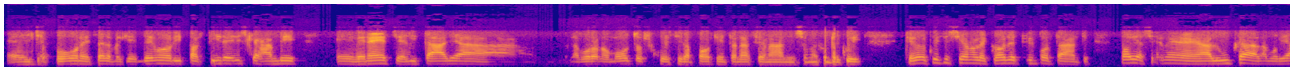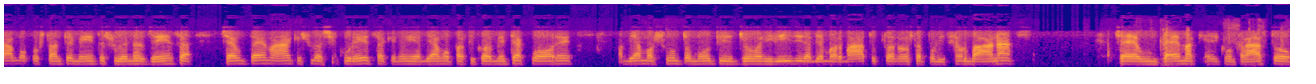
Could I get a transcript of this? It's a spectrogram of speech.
eh, il Giappone, eccetera, perché devono ripartire gli scambi e Venezia e l'Italia lavorano molto su questi rapporti internazionali, insomma, ecco, per cui credo che queste siano le cose più importanti. Poi assieme a Luca lavoriamo costantemente sull'emergenza, c'è un tema anche sulla sicurezza che noi abbiamo particolarmente a cuore, abbiamo assunto molti giovani vigili, abbiamo armato tutta la nostra polizia urbana, c'è un tema che è il contrasto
